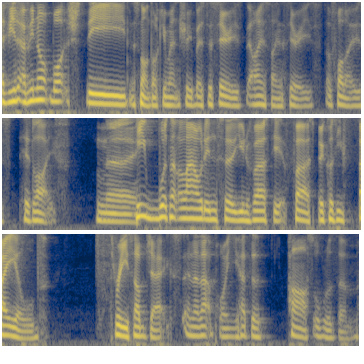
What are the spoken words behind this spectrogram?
have you have you not watched the? It's not a documentary, but it's the series, the Einstein series that follows his life. No, he wasn't allowed into university at first because he failed three subjects, and at that point, you had to pass all of them.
